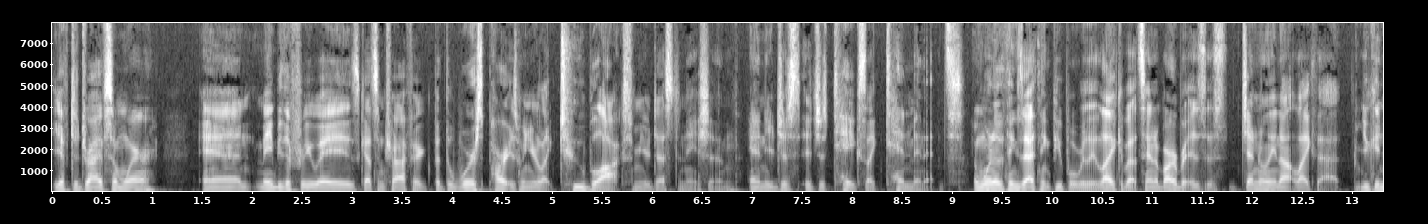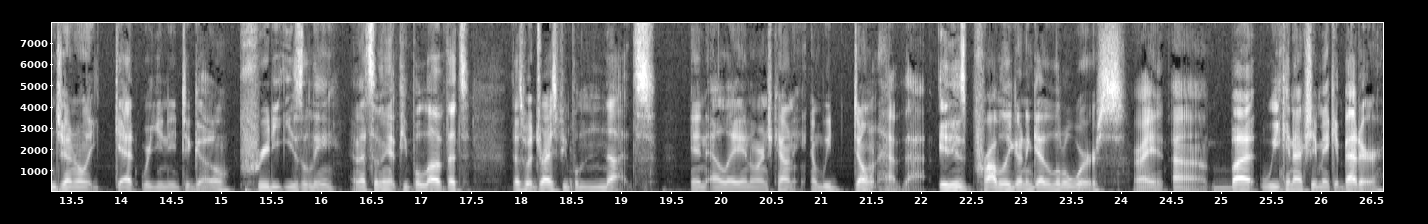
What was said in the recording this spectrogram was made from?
you have to drive somewhere and maybe the freeways got some traffic, but the worst part is when you're like two blocks from your destination and you just it just takes like 10 minutes. And one of the things that I think people really like about Santa Barbara is it's generally not like that. You can generally get where you need to go pretty easily, and that's something that people love. That's that's what drives people nuts in LA and Orange County. And we don't have that. It is probably going to get a little worse, right? Uh, but we can actually make it better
